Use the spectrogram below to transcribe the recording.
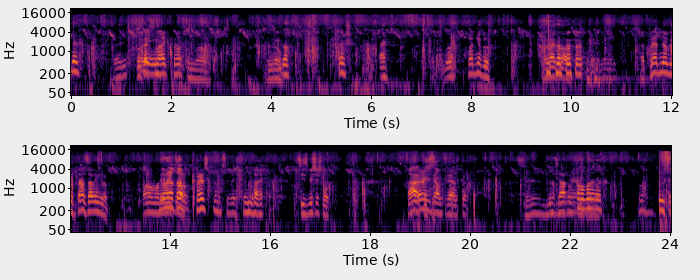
Да. Кога ти навикате на съм на... Здраво. Да. Кажи. В Предния гръб. Давай това. А Предния гръб, тази заден гръб. Ама, Не, на това преската ми се беше. Да. Си избишеш малко. А, какво си? вземам тренерка? Второ бъде рак. Вижте,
